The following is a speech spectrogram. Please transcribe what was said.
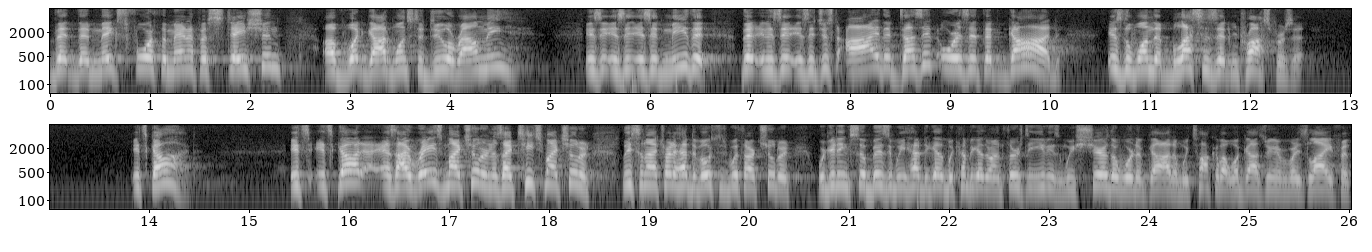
that, that makes forth the manifestation of what God wants to do around me? Is it, is it, is it me that, that is, it, is it just I that does it, or is it that God is the one that blesses it and prospers it? It's God. It's, it's God, as I raise my children, as I teach my children. Lisa and I try to have devotions with our children. We're getting so busy, we have together, we come together on Thursday evenings and we share the Word of God and we talk about what God's doing in everybody's life. And,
